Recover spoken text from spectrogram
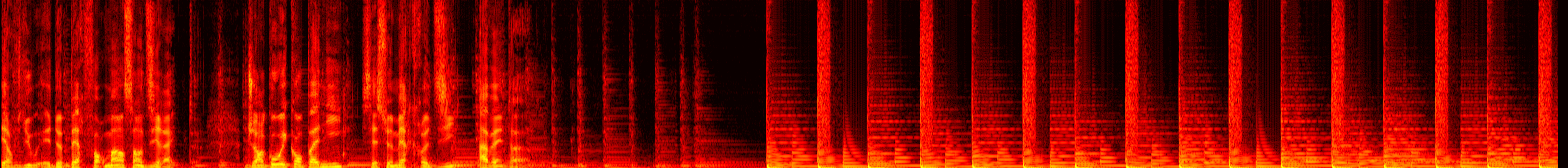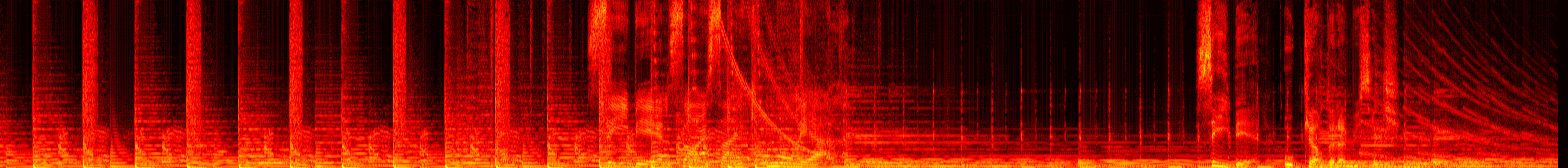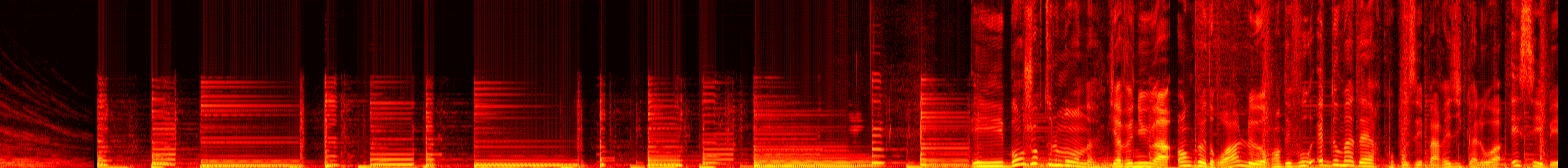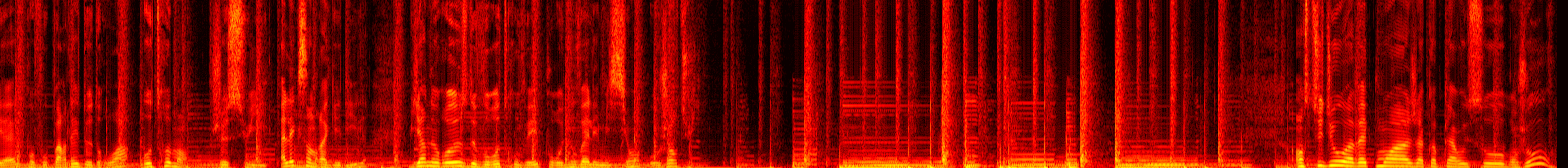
interview et de performance en direct. Django et compagnie, c'est ce mercredi à 20h. CIBL 101.5 Montréal. CIBL, au cœur de la musique. Bienvenue à Angle Droit, le rendez-vous hebdomadaire proposé par Eddie Calois et CIBL pour vous parler de droit autrement. Je suis Alexandra Guélil, bien heureuse de vous retrouver pour une nouvelle émission aujourd'hui. En studio avec moi, Jacob Caruso, bonjour.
